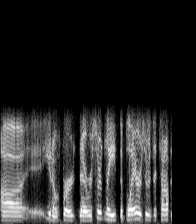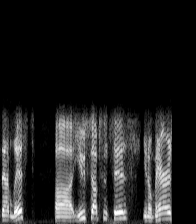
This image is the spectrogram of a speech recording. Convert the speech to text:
uh, you know, for there were certainly the players who were at the top of that list uh, use substances. You know, Maris,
